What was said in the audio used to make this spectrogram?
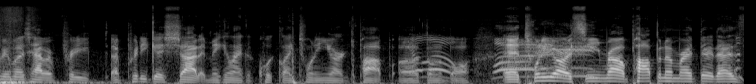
pretty much have a pretty a pretty good shot at making like a quick like 20 yard pop uh, throwing ball. And a 20 yard seam route popping them right there. That is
